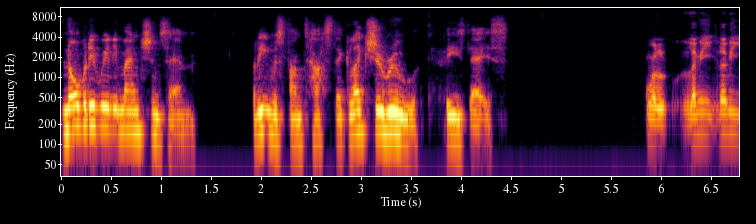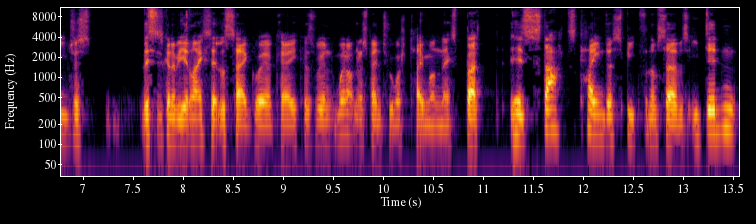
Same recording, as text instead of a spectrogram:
Nobody really mentions him, but he was fantastic, like Giroud these days. Well, let me let me just. This is going to be a nice little segue, okay? Because we're we're not going to spend too much time on this, but his stats kind of speak for themselves. He didn't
